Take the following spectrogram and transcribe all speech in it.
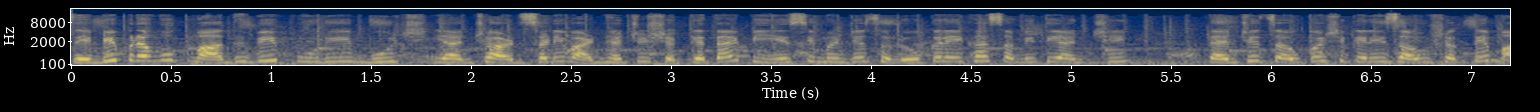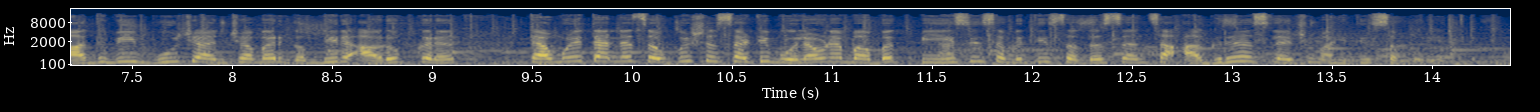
सेबी प्रमुख माधवी पुरी बुच यांच्या अडचणी वाढण्याची शक्यता आहे. पीएससी म्हणजेच लोकरेखा समिती यांची त्यांची चौकशी केली जाऊ शकते. माधवी बुच यांच्यावर गंभीर आरोप करत त्यामुळे त्यांना चौकशीसाठी बोलावण्याबाबत पीएससी समिती सदस्यांचा आग्रह असल्याची माहिती समोर येते.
